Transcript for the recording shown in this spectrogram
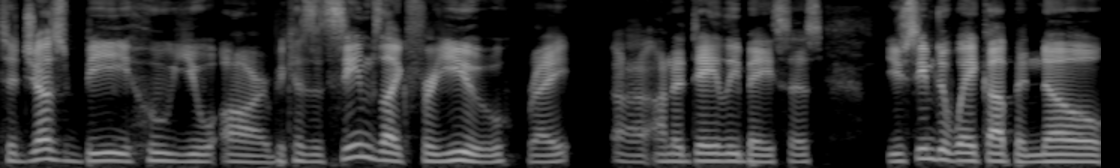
to just be who you are because it seems like for you right uh, on a daily basis you seem to wake up and know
